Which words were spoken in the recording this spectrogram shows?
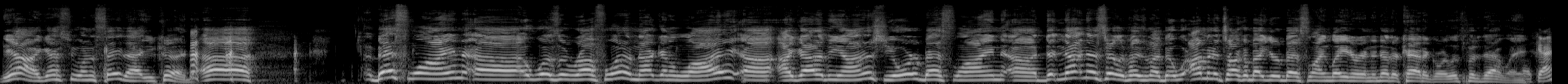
Yeah, I guess you want to say that. You could. Uh, best line uh, was a rough one. I'm not gonna lie. Uh, I gotta be honest. Your best line, uh, d- not necessarily plays my. But I'm gonna talk about your best line later in another category. Let's put it that way. Okay.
